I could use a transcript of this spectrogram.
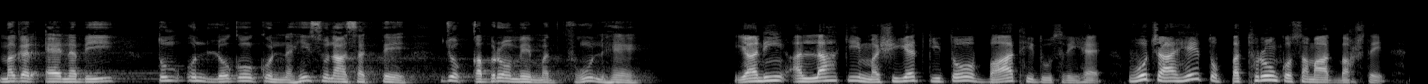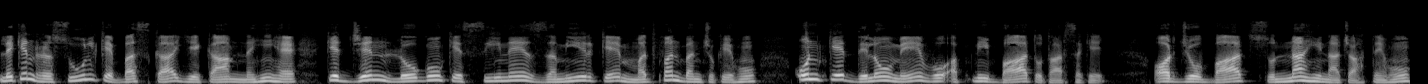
مگر اے نبی، تم ان لوگوں کو نہیں سنا سکتے جو قبروں میں مدفون ہیں۔ یعنی اللہ کی مشیت کی تو بات ہی دوسری ہے۔ وہ چاہے تو پتھروں کو سماعت بخش دے، لیکن رسول کے بس کا یہ کام نہیں ہے کہ جن لوگوں کے سینے ضمیر کے مدفن بن چکے ہوں ان کے دلوں میں وہ اپنی بات اتار سکے اور جو بات سننا ہی نہ چاہتے ہوں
